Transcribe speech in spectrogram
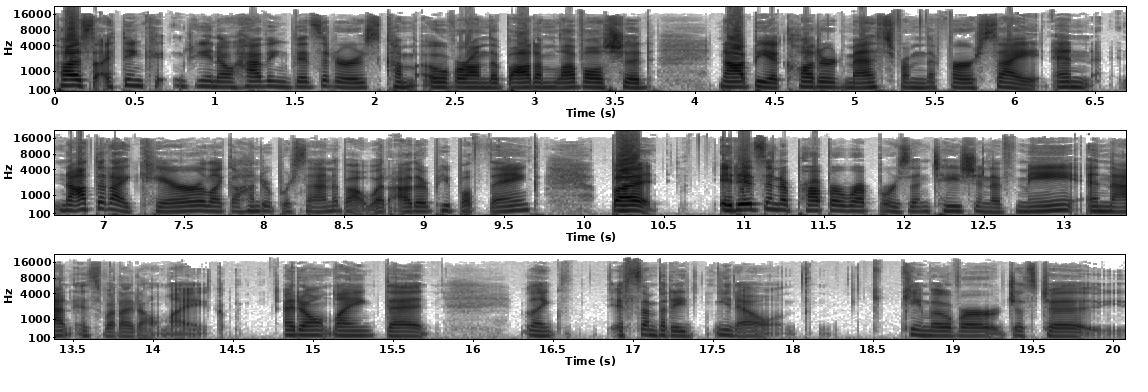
Plus, I think, you know, having visitors come over on the bottom level should not be a cluttered mess from the first sight. And not that I care like 100% about what other people think, but it isn't a proper representation of me. And that is what I don't like. I don't like that, like, if somebody, you know, came over just to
